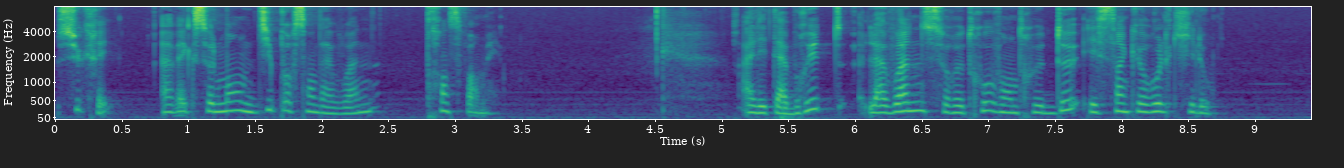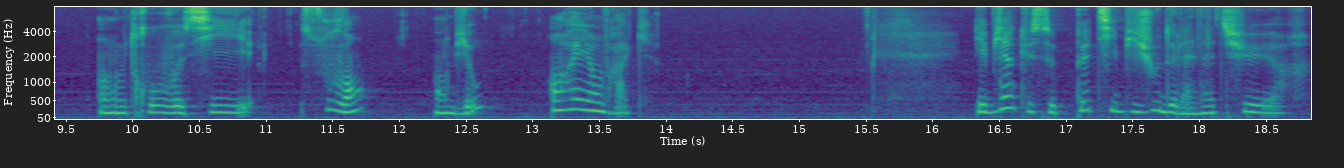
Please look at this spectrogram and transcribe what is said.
sucrée avec seulement 10% d'avoine transformée. À l'état brut, l'avoine se retrouve entre 2 et 5 euros le kilo. On le trouve aussi souvent en bio, en rayon vrac. Et bien que ce petit bijou de la nature,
